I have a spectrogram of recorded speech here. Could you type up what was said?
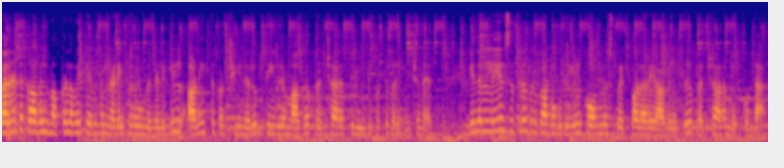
கர்நாடகாவில் மக்களவைத் தேர்தல் நடைபெறவுள்ள நிலையில் அனைத்து கட்சியினரும் தீவிரமாக பிரச்சாரத்தில் ஈடுபட்டு வருகின்றனர். இந்த நிலையில் சித்ரதுர்கா பகுதியில் காங்கிரஸ் வேட்பாளரை ஆதரித்து பிரச்சாரம் மேற்கொண்டார்.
